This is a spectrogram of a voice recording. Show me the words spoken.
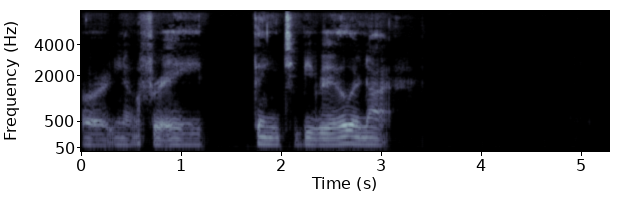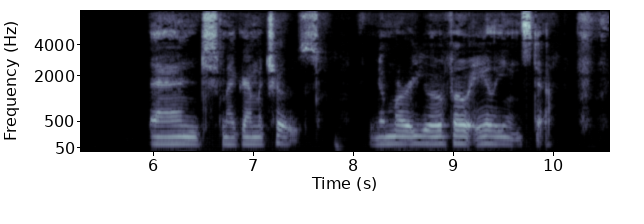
Or, you know, for a thing to be real or not. And my grandma chose. No more UFO alien stuff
